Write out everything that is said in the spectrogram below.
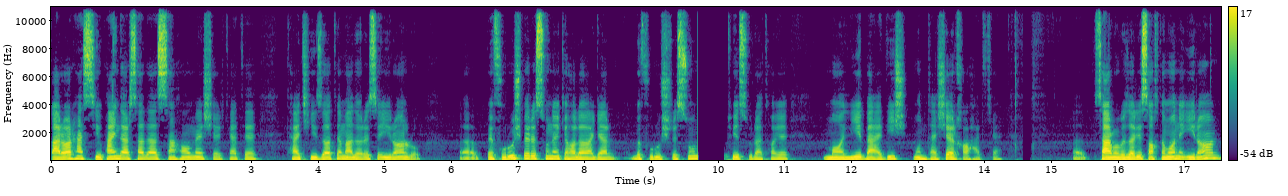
قرار هست 35 درصد از سهام شرکت تجهیزات مدارس ایران رو به فروش برسونه که حالا اگر به فروش رسون توی صورتهای مالی بعدیش منتشر خواهد کرد. سرمایه‌گذاری ساختمان ایران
